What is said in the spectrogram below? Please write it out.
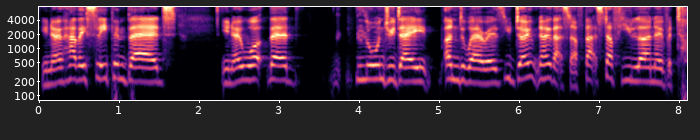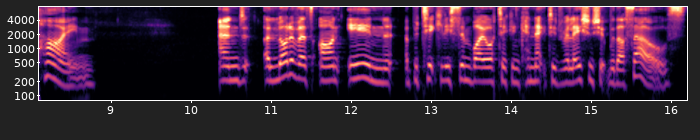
you know how they sleep in bed, you know what their laundry day underwear is. You don't know that stuff. That stuff you learn over time. And a lot of us aren't in a particularly symbiotic and connected relationship with ourselves.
